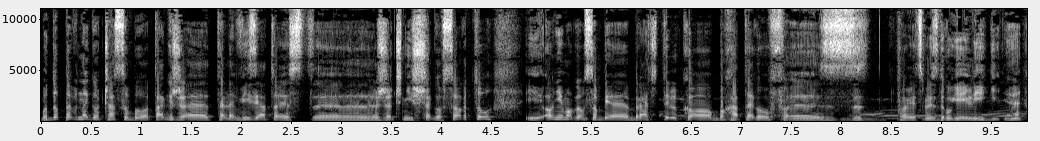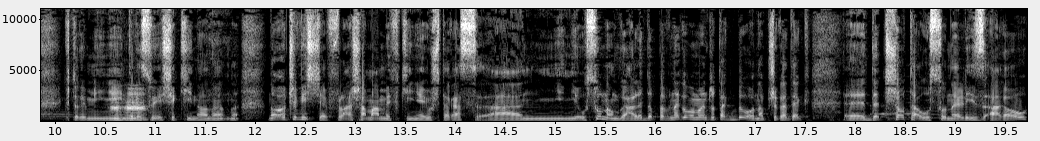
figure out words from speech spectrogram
Bo do pewnego czasu było tak, że telewizja to jest e, rzecz niższego sortu i oni mogą sobie brać tylko bohaterów e, z, powiedzmy z drugiej ligi, nie? którymi nie Mhm. interesuje się kino. No, no, no oczywiście, Flasha mamy w kinie już teraz, a nie, nie usuną go, ale do pewnego momentu tak było. Na przykład jak e, Deadshota usunęli z Arrow,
